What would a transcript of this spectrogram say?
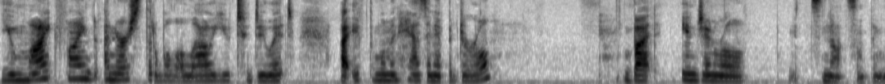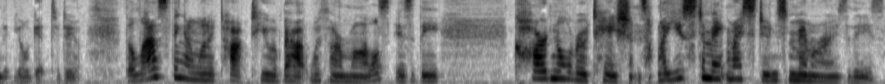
You might find a nurse that will allow you to do it uh, if the woman has an epidural, but in general, it's not something that you'll get to do. The last thing I want to talk to you about with our models is the cardinal rotations. I used to make my students memorize these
